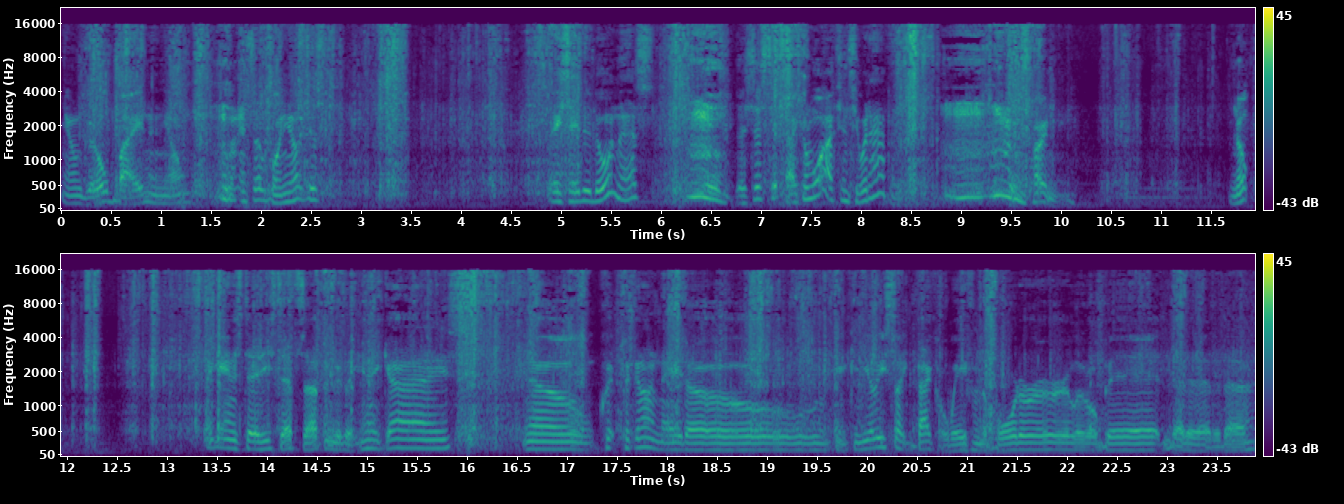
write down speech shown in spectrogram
You know, good old Biden, and you know, and so going, you know, just they say they're doing this. Let's just sit back and watch and see what happens. Pardon me. Nope. Again, instead, he steps up and goes like, "Hey guys, you know, quit picking on NATO. Can, can you at least like back away from the border a little bit? Da da da da da."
